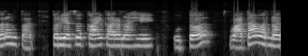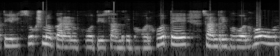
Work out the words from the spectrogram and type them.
तरंगतात. तर याचं काय कारण आहे? उत्तर वातावरणातील सूक्ष्म कणांभोवती सांद्रीभवन होते. सांद्रीभवन होऊन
